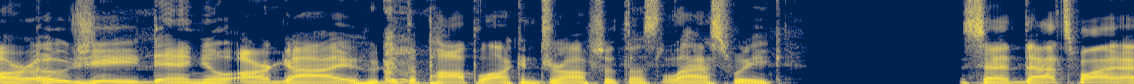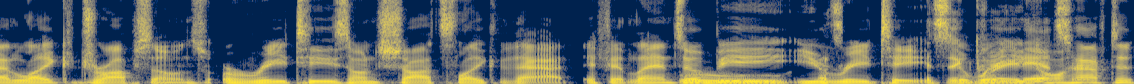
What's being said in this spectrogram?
our OG, Daniel, our guy who did the pop lock and drops with us last week, said that's why I like drop zones or retees on shots like that. If it lands OB, Ooh, you retee. it's a the way great you answer. don't have to.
